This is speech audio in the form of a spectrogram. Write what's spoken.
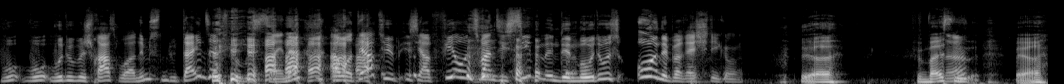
wo, wo, wo du mich fragst, woher nimmst du dein Selbstbewusstsein, ne? Aber der Typ ist ja 24-7 in dem Modus ohne Berechtigung. Ja. Für meistens. Ne? Ja.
